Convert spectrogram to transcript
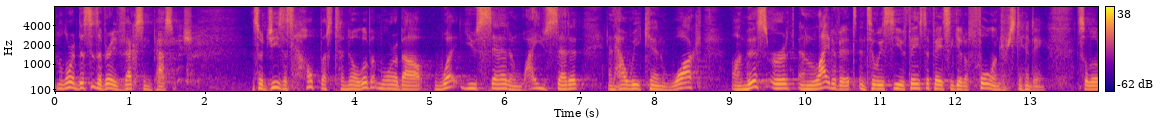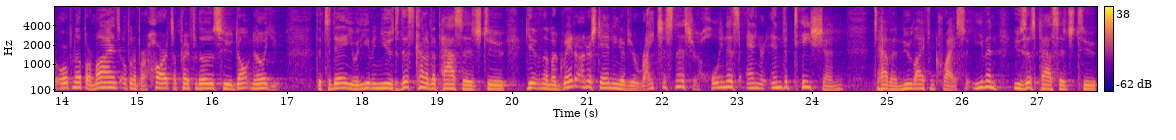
And Lord, this is a very vexing passage. And so, Jesus, help us to know a little bit more about what you said and why you said it and how we can walk on this earth in light of it until we see you face to face and get a full understanding. So, Lord, open up our minds, open up our hearts. I pray for those who don't know you that today you would even use this kind of a passage to give them a greater understanding of your righteousness, your holiness, and your invitation to have a new life in Christ. So even use this passage to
